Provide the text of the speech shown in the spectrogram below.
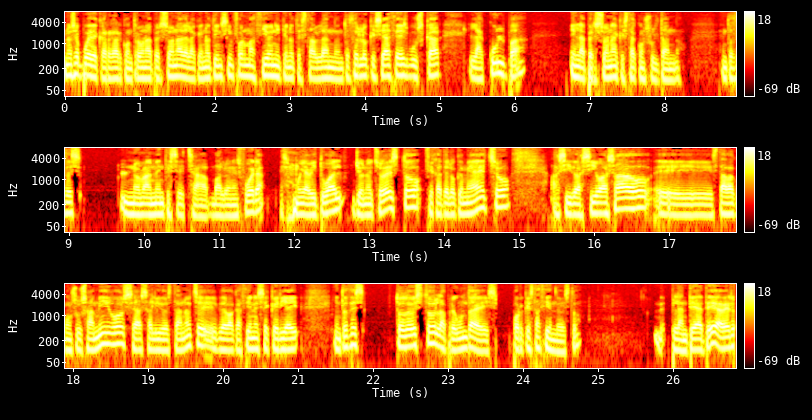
no se puede cargar contra una persona de la que no tienes información y que no te está hablando. Entonces lo que se hace es buscar la culpa en la persona que está consultando. Entonces normalmente se echa balones fuera, es muy habitual, yo no he hecho esto, fíjate lo que me ha hecho, ha sido así o asado, eh, estaba con sus amigos, se ha salido esta noche, de vacaciones se quería ir. Y entonces, todo esto, la pregunta es, ¿por qué está haciendo esto? Plantéate, a ver,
